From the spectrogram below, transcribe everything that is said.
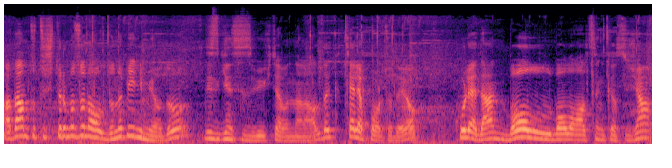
Adam tutuşturumuzun olduğunu bilmiyordu. Dizginsiz büyük kitabından aldık. Teleportu da yok. Kuleden bol bol altın kasacağım.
